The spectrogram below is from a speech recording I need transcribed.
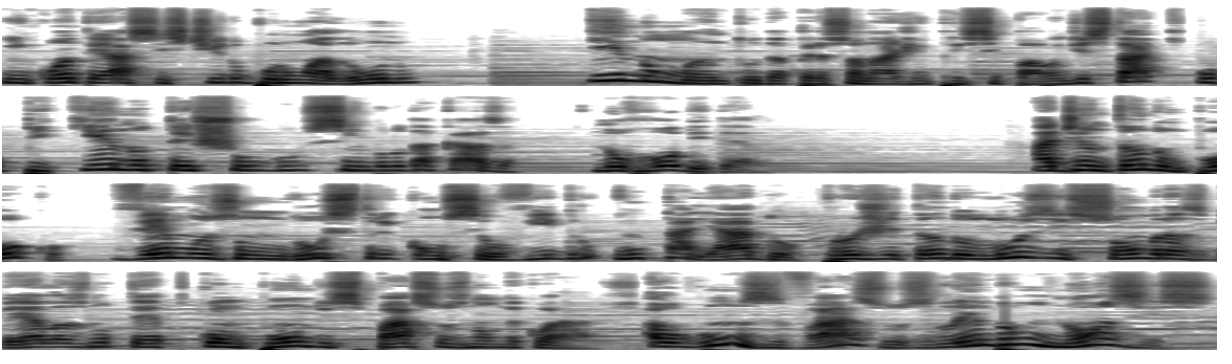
enquanto é assistido por um aluno, e no manto da personagem principal em destaque, o pequeno texugo símbolo da casa, no robe dela. Adiantando um pouco, vemos um lustre com seu vidro entalhado, projetando luz e sombras belas no teto, compondo espaços não decorados. Alguns vasos lembram nozes,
